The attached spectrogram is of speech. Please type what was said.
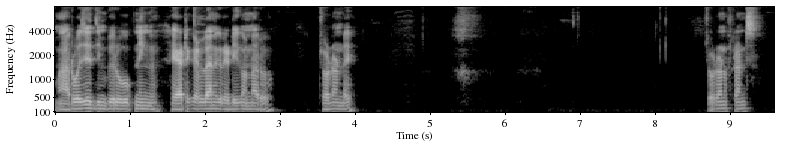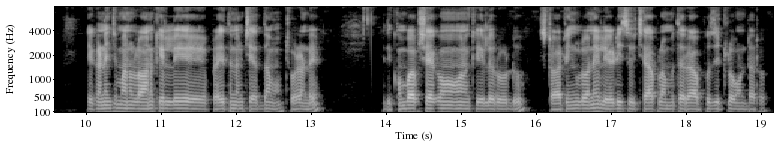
మా రోజే దింపారు ఓపెనింగ్. ఏటకి వెళ్ళడానికి రెడీగా ఉన్నారు. చూడండి. చూడండి ఫ్రెండ్స్. ఇక్కడ నుంచి మనం లోనికి వెళ్ళి ప్రయత్నం చేద్దాము. చూడండి. ఇది కుంభాభిషేకంకి వెళ్ళే రోడ్డు. స్టార్టింగ్లోనే లేడీస్ చేపలు అమ్ముతారు. ఆపోజిట్లో ఉంటారు.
